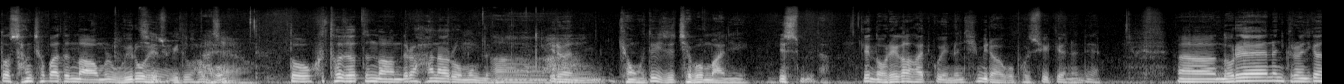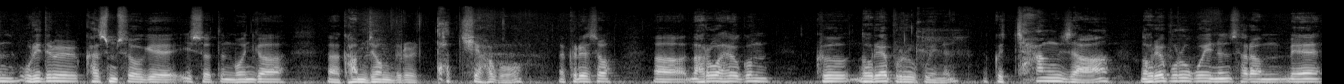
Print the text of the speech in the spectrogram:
또 상처받은 마음을 위로해 주기도 하고 맞아요. 또 흩어졌던 마음들을 하나로 묶는 이런 경우도 이제 제법 많이 있습니다. 그게 노래가 갖고 있는 힘이라고 볼 수 있겠는데 어, 노래는 그러니까 우리들 가슴 속에 있었던 뭔가 어, 감정들을 터치하고 어, 그래서 어, 나로 하여금 그 노래 부르고 있는 그 창자 노래 부르고 있는 사람의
